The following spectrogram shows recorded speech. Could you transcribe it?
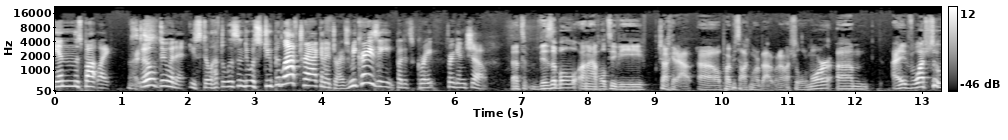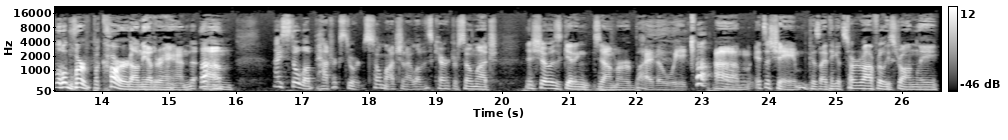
in the spotlight. Nice. Still doing it. You still have to listen to a stupid laugh track, and it drives me crazy, but it's a great friggin' show. That's visible on Apple TV. Check it out. Uh, I'll probably talk more about it when I watch a little more. Um, I've watched a little more of Picard, on the other hand. Um, I still love Patrick Stewart so much, and I love this character so much. This show is getting dumber by the week. Um, it's a shame because I think it started off really strongly.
